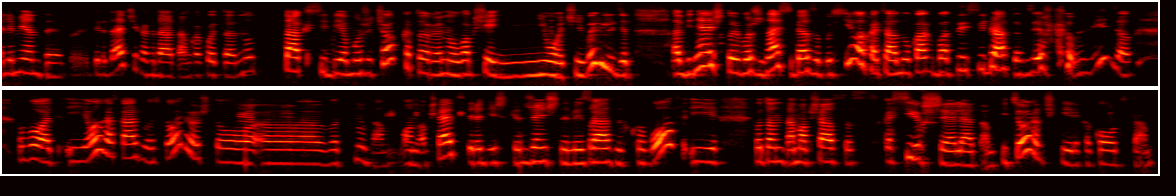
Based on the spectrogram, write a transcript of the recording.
элементы этой передачи, когда там какой-то, ну, так себе мужичок, который, ну, вообще не очень выглядит, обвиняет, что его жена себя запустила, хотя, ну, как бы ты себя-то в зеркало видел, вот, и он рассказывал историю, что, э, вот, ну, там, он общается периодически с женщинами из разных кругов, и вот он там общался с кассиршей а там пятерочки или какого-то там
